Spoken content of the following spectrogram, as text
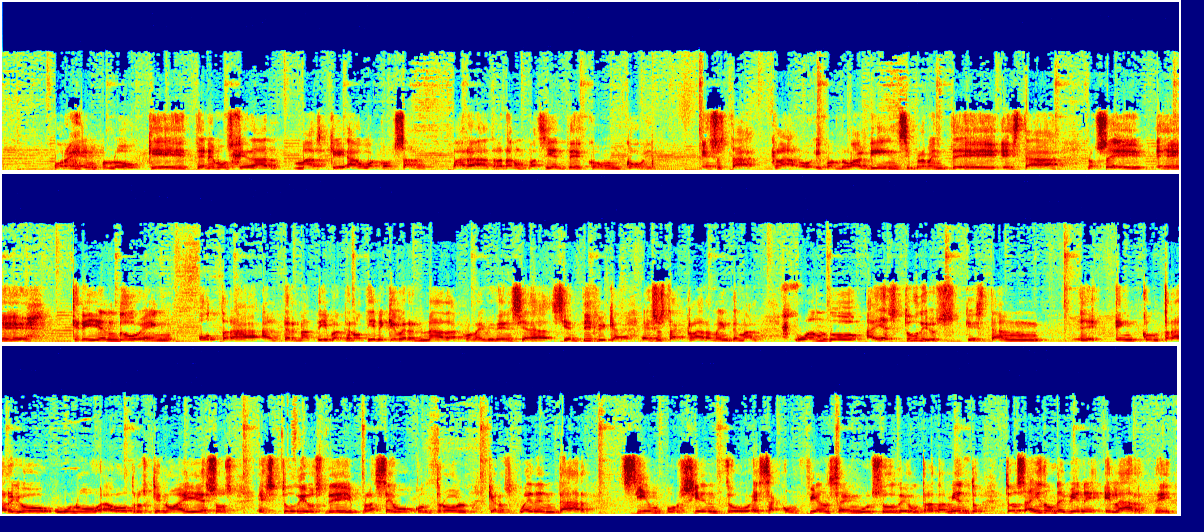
Por ejemplo, que tenemos que dar más que agua con sal para tratar a un paciente con COVID. Eso está claro. Y cuando alguien simplemente está, no sé, eh, creyendo en otra alternativa que no tiene que ver nada con la evidencia científica, eso está claramente mal. Cuando hay estudios que están eh, en contrario uno a otros, que no hay esos estudios de placebo control que nos pueden dar 100% esa confianza en uso de un tratamiento, entonces ahí donde viene el arte,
